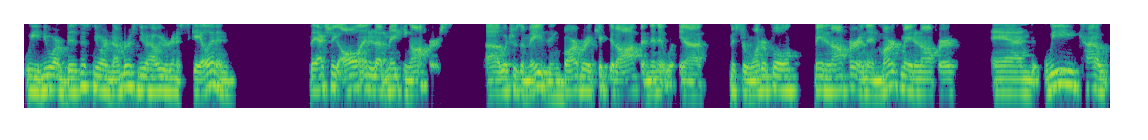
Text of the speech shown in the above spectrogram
we knew our business, knew our numbers, knew how we were going to scale it. And they actually all ended up making offers, uh, which was amazing. Barbara kicked it off, and then it, uh, Mr. Wonderful made an offer, and then Mark made an offer. And we kind of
